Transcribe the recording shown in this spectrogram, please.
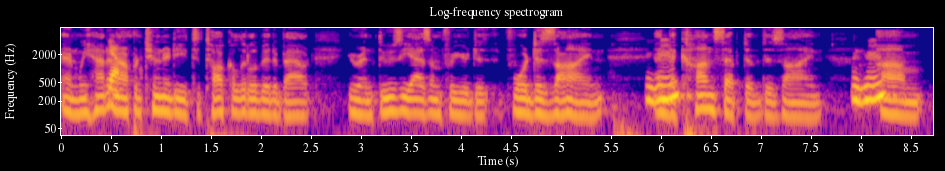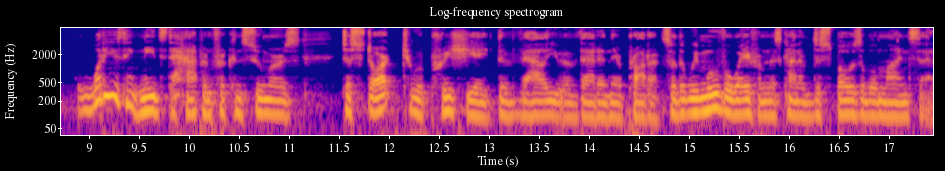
and we had an yes. opportunity to talk a little bit about your enthusiasm for your de- for design mm-hmm. and the mm-hmm. concept of design. Mm-hmm. Um, what do you think needs to happen for consumers to start to appreciate the value of that in their product so that we move away from this kind of disposable mindset?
